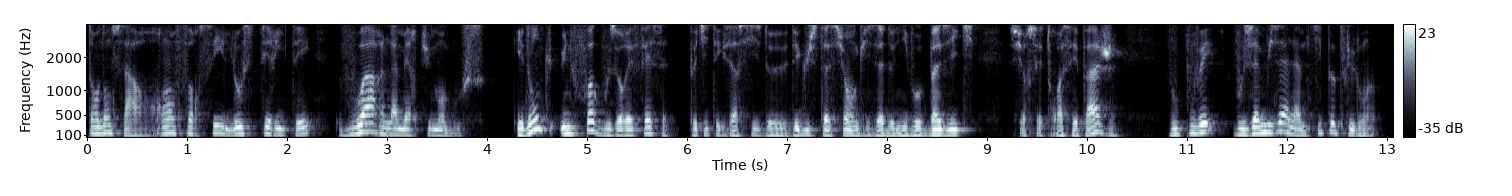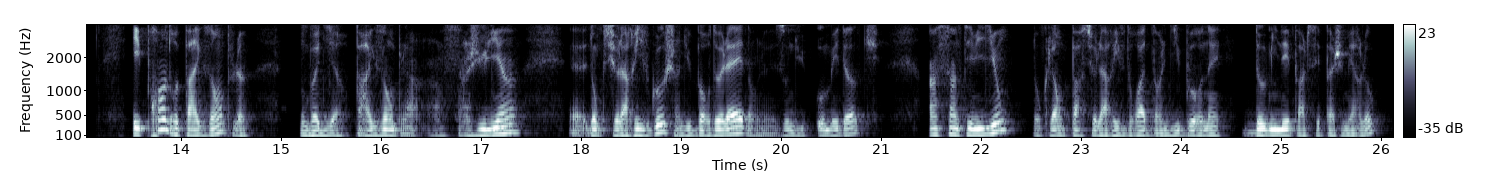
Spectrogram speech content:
tendance à renforcer l'austérité, voire l'amertume en bouche. Et donc, une fois que vous aurez fait cet petit exercice de dégustation en guise de niveau basique sur ces trois cépages, vous pouvez vous amuser à aller un petit peu plus loin et prendre par exemple, on va dire par exemple un, Saint-Julien, euh, donc sur la rive gauche hein, du Bordelais, dans la zone du Haut-Médoc, un Saint-Émilion, donc là on part sur la rive droite dans le Libournais, dominé par le cépage Merlot.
